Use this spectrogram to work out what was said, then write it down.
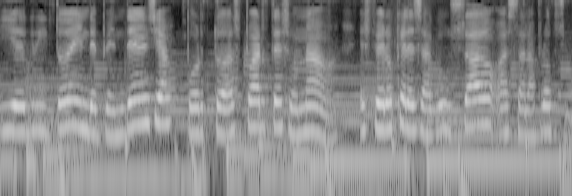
y el grito de independencia por todas partes sonaba. Espero que les haya gustado. Hasta la próxima.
